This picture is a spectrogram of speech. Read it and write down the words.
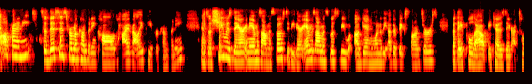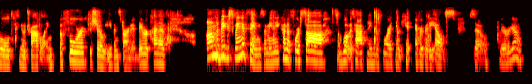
all kind of neat. So this is from a company called High Valley Paper Company. And so she was there and Amazon was supposed to be there. Amazon was supposed to be again one of the other big sponsors, but they pulled out because they got told you know traveling before the show even started. They were kind of on the big swing of things. I mean, they kind of foresaw what was happening before I think hit everybody else. So there we go.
